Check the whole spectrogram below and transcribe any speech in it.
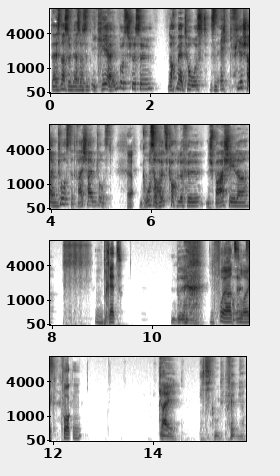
Da ist noch so, da ist noch so ein Ikea-Inbusschlüssel, noch mehr Toast. Das sind echt vier Scheiben Toast, ne? drei Scheiben Toast. Ja. Ein großer Holzkochlöffel, ein Sparschäler, Ein Brett. Br- Ein Feuerzeug, Korken. Geil. Richtig gut, gefällt mir.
